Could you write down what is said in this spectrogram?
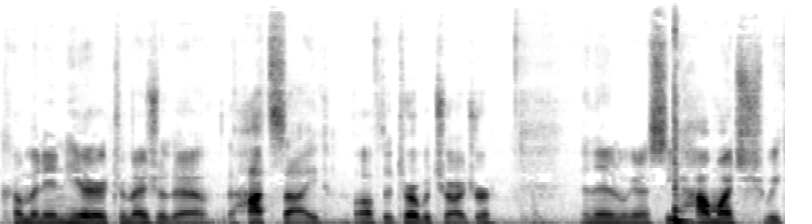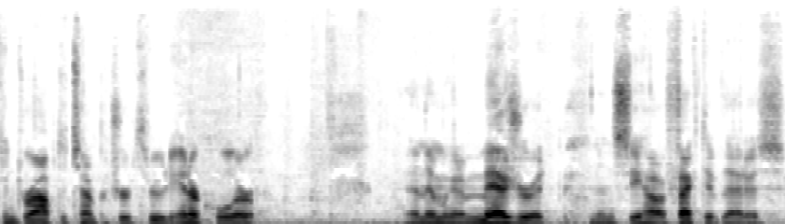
coming in here to measure the, the hot side of the turbocharger. And then we're gonna see how much we can drop the temperature through the intercooler. And then we're gonna measure it and see how effective that is.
